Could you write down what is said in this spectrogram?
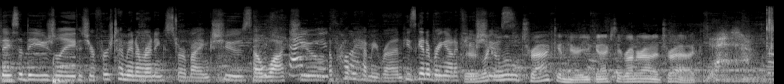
They said they usually, because your first time in a running store buying shoes, they'll watch you. They'll probably have me run. He's gonna bring out a few There's like shoes. a little track in here. You can actually run around a track.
